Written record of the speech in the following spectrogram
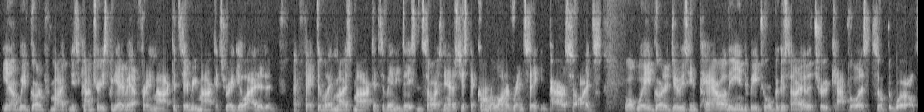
you know we've got to promote in this country is forget about free markets. Every market's regulated, and effectively most markets of any decent size now is just a conga line of rent-seeking parasites. What we've got to do is empower the individual because they are the true capitalists of the world.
